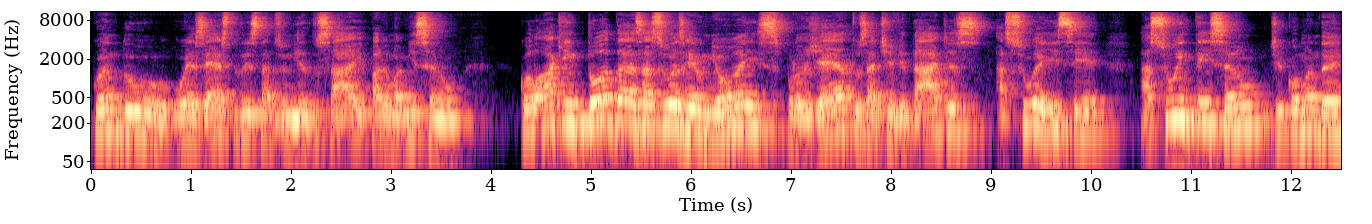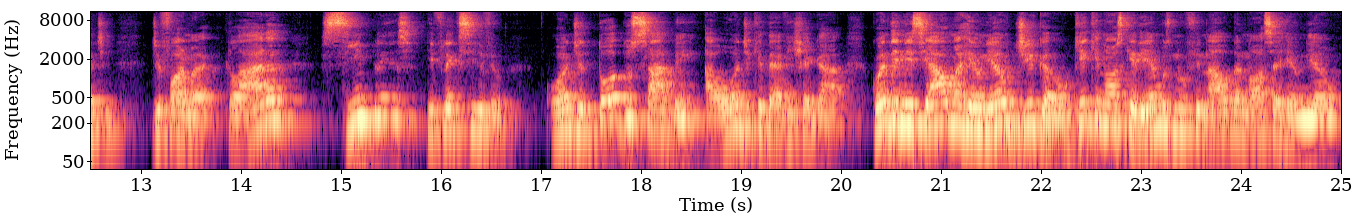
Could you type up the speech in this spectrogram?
quando o exército dos Estados Unidos sai para uma missão. Coloque em todas as suas reuniões, projetos, atividades, a sua IC, a sua intenção de comandante, de forma clara, simples e flexível, onde todos sabem aonde que devem chegar. Quando iniciar uma reunião, diga o que, que nós queremos no final da nossa reunião.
